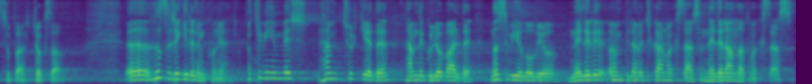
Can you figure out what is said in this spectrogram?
Süper, çok sağ ol. Ee, hızlıca girelim konuya. 2025 hem Türkiye'de hem de globalde nasıl bir yıl oluyor? Neleri ön plana çıkarmak istersin? Neleri anlatmak istersin?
